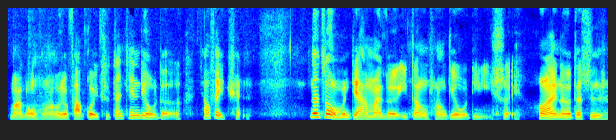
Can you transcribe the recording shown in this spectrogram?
马龙好像有发过一次三千六的消费券，那时候我们家买了一张床给我弟弟睡。后来呢，这是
